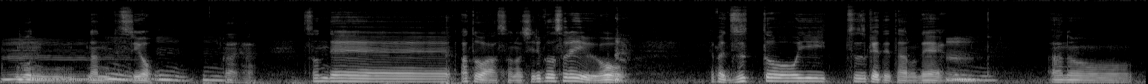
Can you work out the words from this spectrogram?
もんなんですよ、はいはい、そんであとはそのシルク・ドゥ・ソレイユをやっぱりずっと追い続けてたので、ううん。んあのー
